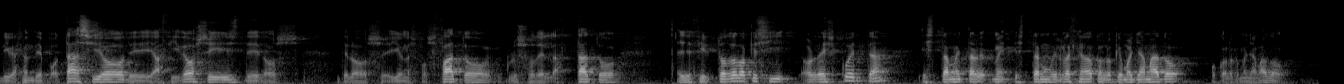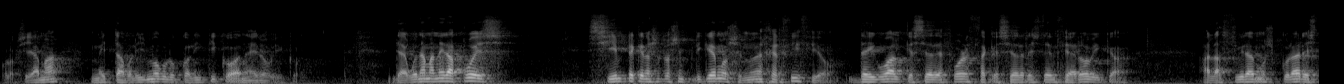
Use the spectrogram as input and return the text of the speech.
liberación de potasio, de acidosis, de los, de los iones fosfato, incluso del lactato. Es decir, todo lo que si os dais cuenta está, está muy relacionado con lo que hemos llamado, o con lo que hemos llamado, con lo que se llama metabolismo glucolítico anaeróbico. De alguna manera, pues, siempre que nosotros impliquemos en un ejercicio, da igual que sea de fuerza, que sea de resistencia aeróbica, a las fibras musculares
